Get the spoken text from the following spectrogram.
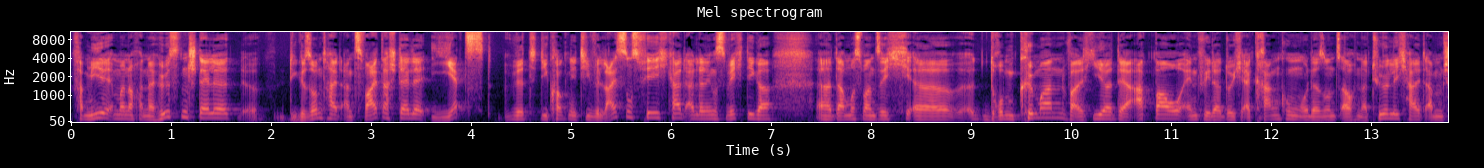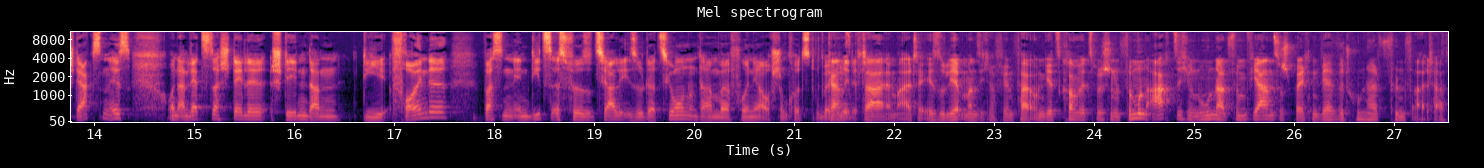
Familie immer noch an der höchsten Stelle, äh, die Gesundheit an zweiter Stelle. Jetzt wird die kognitive Leistungsfähigkeit allerdings wichtiger. Äh, Da muss man sich äh, drum kümmern, weil hier der Abbau entweder durch Erkrankung oder sonst auch natürlich halt am stärksten ist. Und an letzter Stelle stehen dann die Freunde, was ein Indiz ist für soziale Isolation. Und da haben wir vorhin ja auch schon kurz drüber Ganz geredet. klar, im Alter isoliert man sich auf jeden Fall. Und jetzt kommen wir zwischen 85 und 105 Jahren zu sprechen. Wer wird 105, Alter?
